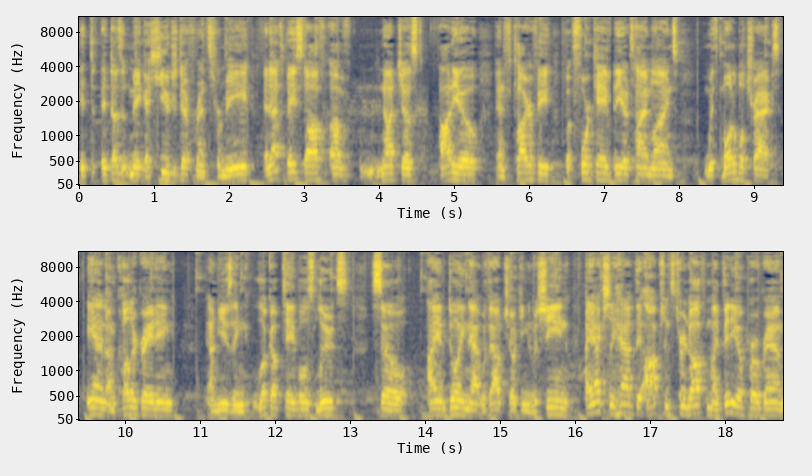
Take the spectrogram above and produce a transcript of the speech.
it, it doesn't make a huge difference for me. And that's based off of not just audio and photography, but 4K video timelines with multiple tracks. And I'm color grading, I'm using lookup tables, LUTs. So I am doing that without choking the machine. I actually have the options turned off in my video program,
